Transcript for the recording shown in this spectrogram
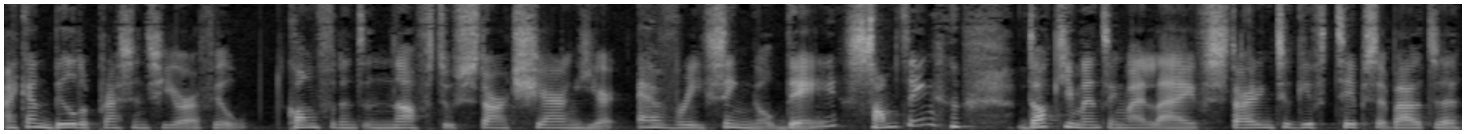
I can build a presence here. I feel confident enough to start sharing here every single day something, documenting my life, starting to give tips about the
